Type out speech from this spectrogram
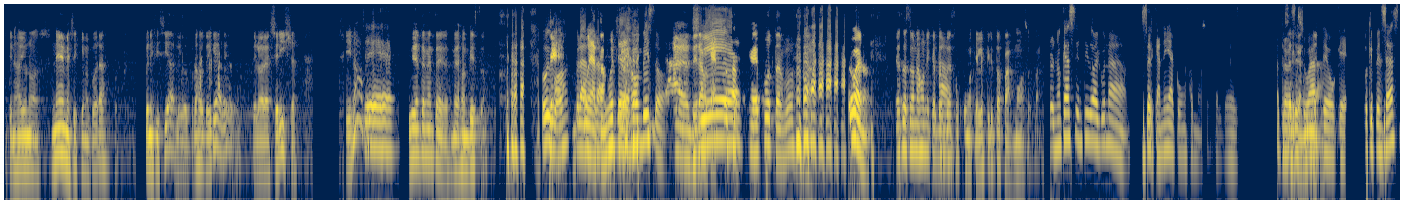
si tienes ahí unos némesis que me podrás beneficiar, le digo, te queda, digo, te lo agradecería. Y no, pues, Sí. evidentemente me dejó en visto. Uy, vos, mucho. te dejó un visto. Ah, mentira, qué, puta, vos. Ah, Pero bueno, esas son las únicas dos Ah. veces como que le he escrito famoso. pa. Pero nunca has sentido alguna cercanía con un famoso, tal vez a través de su Cercanía. arte o que, o que pensás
